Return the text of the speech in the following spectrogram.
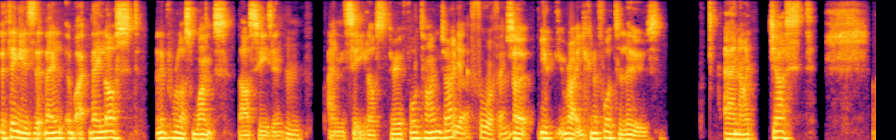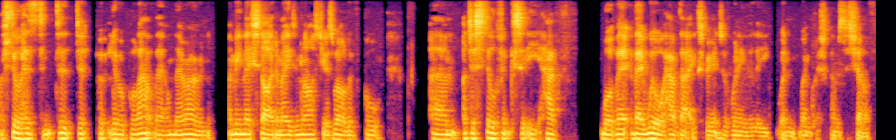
the thing is that they they lost. Liverpool lost once last season, Mm. And City lost three or four times, right? Yeah, four I think. So you right, you can afford to lose, and I just I'm still hesitant to, to put Liverpool out there on their own. I mean, they started amazing last year as well, Liverpool. Um, I just still think City have well, they they will have that experience of winning the league when when push comes to shove,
